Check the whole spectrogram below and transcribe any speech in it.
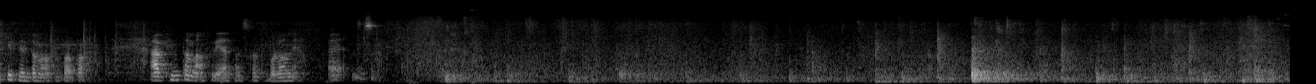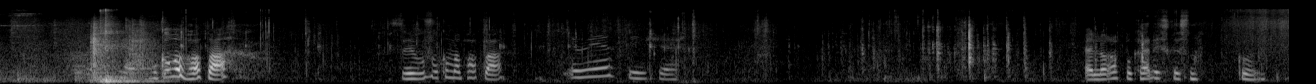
ikke pynta meg for pappa. Jeg har pynta meg fordi jeg skal til Bologna. Hvor kommer pappa? Så hvorfor kommer pappa? Jeg vet ikke. Jeg lurer på hva de skal snakke om.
